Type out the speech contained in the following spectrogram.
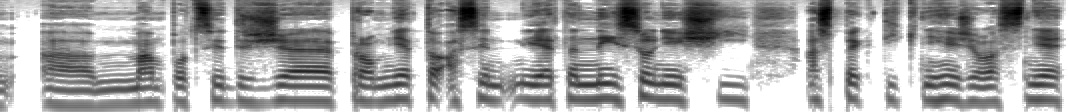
uh, mám pocit, že pro mě to asi je ten nejsilnější aspekt té knihy, že vlastně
